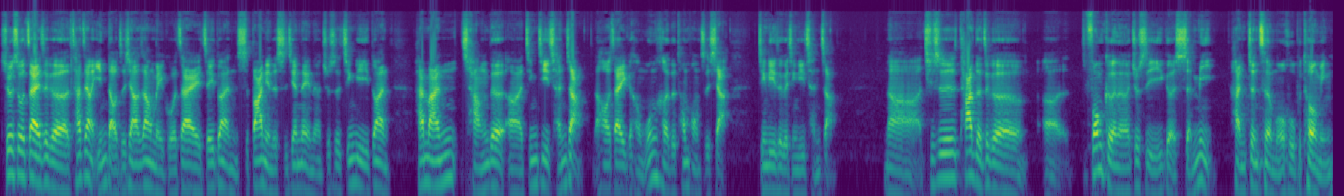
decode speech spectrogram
所以说，在这个他这样引导之下，让美国在这一段十八年的时间内呢，就是经历一段还蛮长的呃经济成长，然后在一个很温和的通膨之下，经历这个经济成长。那其实他的这个呃风格呢，就是以一个神秘和政策模糊不透明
